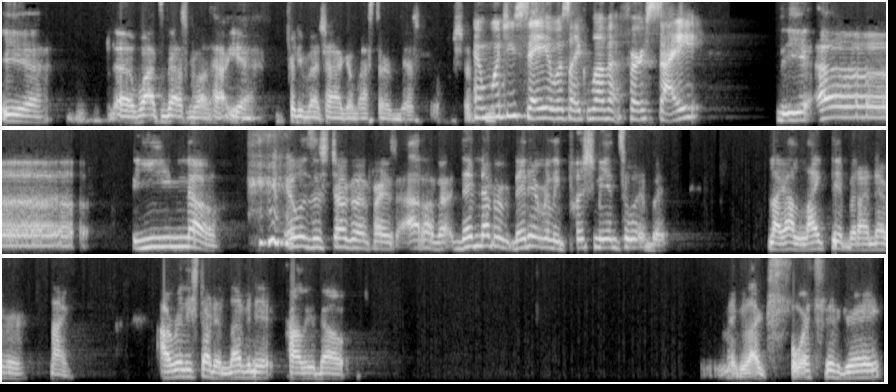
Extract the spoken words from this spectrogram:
Yeah, uh, Watts basketball. How yeah, pretty much how I got my start in basketball. Sure. And would you say it was like love at first sight? Yeah, uh, you know, it was a struggle at first. I don't know. They've never, they didn't really push me into it, but like I liked it, but I never like. I really started loving it probably about maybe like fourth, fifth grade.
